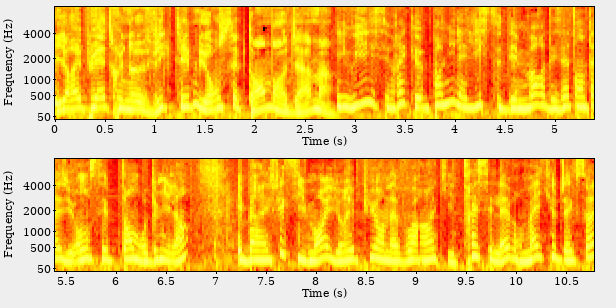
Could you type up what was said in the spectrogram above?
Il aurait pu être une victime du 11 septembre, Jam. Et oui, c'est vrai que parmi la liste des morts des attentats du 11 septembre 2001, eh ben effectivement, il y aurait pu en avoir un qui est très célèbre. Michael Jackson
